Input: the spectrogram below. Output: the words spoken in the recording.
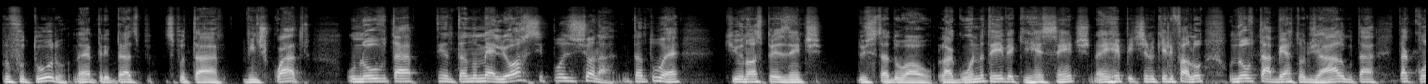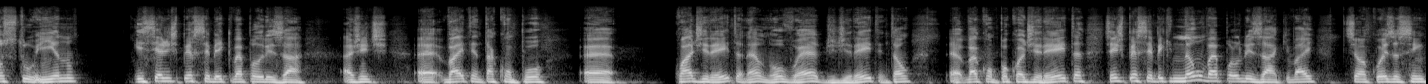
para o futuro, né, para disputar 24, o Novo está tentando melhor se posicionar. Tanto é que o nosso presidente do estadual Laguna teve aqui recente, né, e repetindo o que ele falou, o novo está aberto ao diálogo, está tá construindo. E se a gente perceber que vai polarizar, a gente eh, vai tentar compor eh, com a direita, né? O novo é de direita, então eh, vai compor com a direita. Se a gente perceber que não vai polarizar, que vai ser uma coisa assim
